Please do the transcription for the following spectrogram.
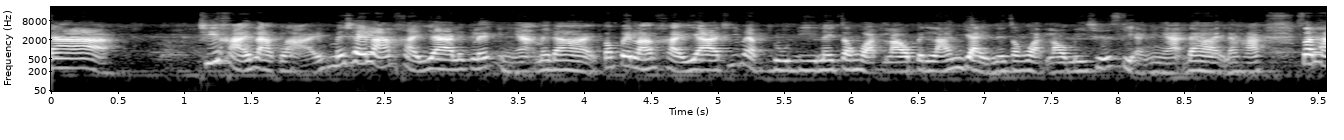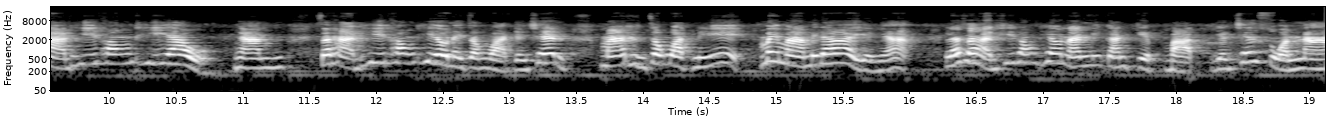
ยา ที่ขายหลากหลาย ไม่ใช่ร้านขายยาเล็ก ๆ อย่างเงี้ยไม่ได้ ต้องเป็นร้านขายยาที่แบบดูดีในจังหวัดเราเป็นร้านใหญ่ในจังหวัดเรามีชื่อเสียงอย่างเงี้ยได้นะคะ สถานที่ท่องเที่ยวงานสถานที่ท่องเที่ยวในจังหวัดอย่างเช่น มาถึงจังหวัดนี้ไม่มาไม่ได้อย่างเงี้ยและสถานที่ท่องเที่ยวนั้นมีการเก็บบัตร อย่างเช่นสวนน้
